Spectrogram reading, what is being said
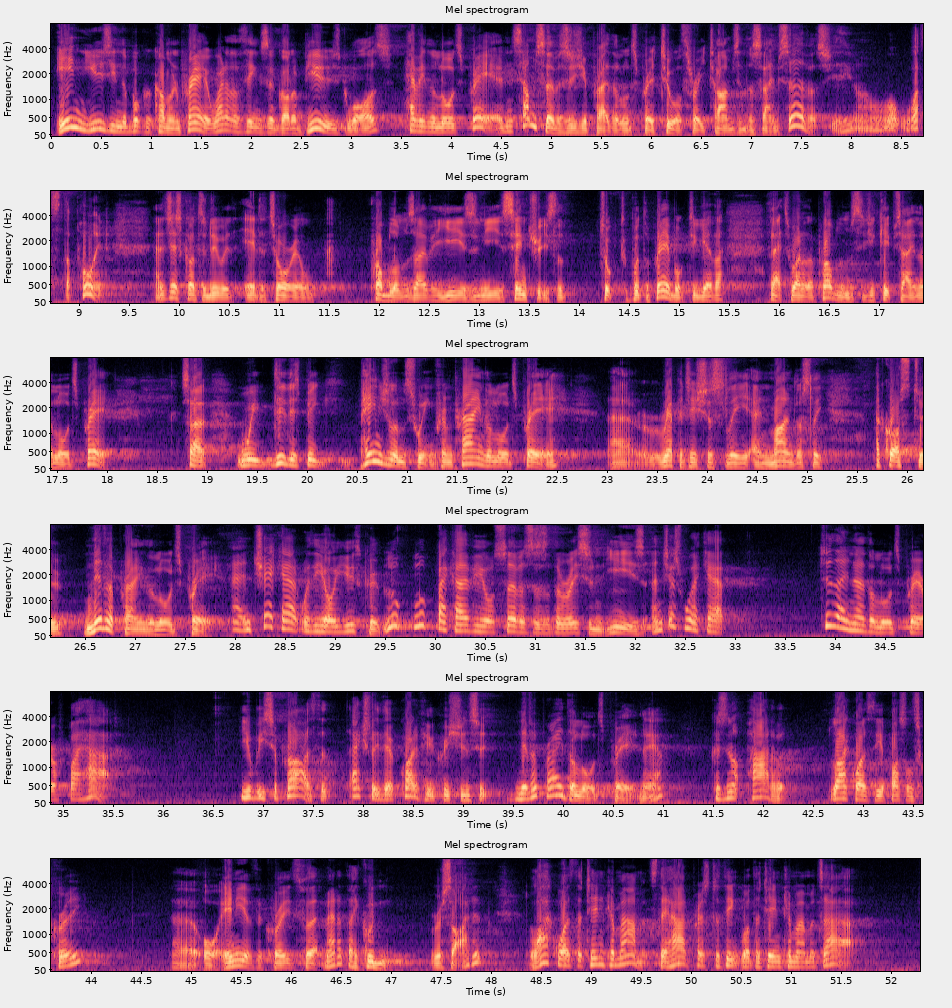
in using the Book of Common Prayer, one of the things that got abused was having the Lord's Prayer. In some services, you pray the Lord's Prayer two or three times in the same service. You think, oh, what's the point? And it's just got to do with editorial problems over years and years, centuries that took to put the prayer book together. That's one of the problems that you keep saying the Lord's Prayer. So we did this big pendulum swing from praying the Lord's Prayer uh, repetitiously and mindlessly across to never praying the Lord's Prayer. And check out with your youth group. Look, look back over your services of the recent years and just work out do they know the Lord's Prayer off by heart? You'll be surprised that actually there are quite a few Christians who never prayed the Lord's Prayer now because it's not part of it. Likewise, the Apostles' Creed, uh, or any of the creeds for that matter, they couldn't recite it. Likewise, the Ten Commandments. They're hard pressed to think what the Ten Commandments are.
